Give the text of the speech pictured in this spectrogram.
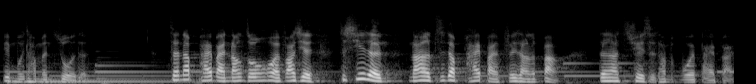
并不是他们做的。在那排版当中，后来发现这些人拿的资料排版非常的棒，但他确实他们不会排版。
